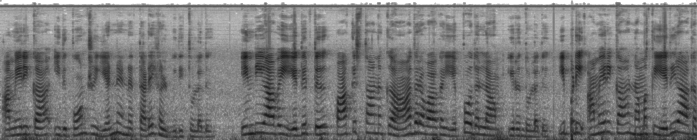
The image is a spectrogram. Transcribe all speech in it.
அமெரிக்கா இது போன்று என்னென்ன தடைகள் விதித்துள்ளது? இந்தியாவை எதிர்த்து பாகிஸ்தானுக்கு ஆதரவாக எப்போதெல்லாம் இருந்துள்ளது? இப்படி அமெரிக்கா நமக்கு எதிராக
